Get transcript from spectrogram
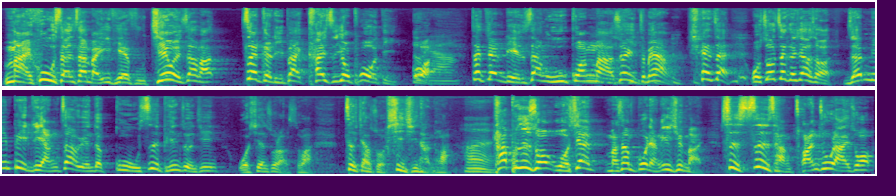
买沪深三百 ETF，结果你知道吗？这个礼拜开始又破底，哇，这叫脸上无光嘛。所以怎么样？现在我说这个叫什么？人民币两兆元的股市平准金，我先说老实话，这叫做信心喊话。他不是说我现在马上拨两亿去买，是市场传出来说。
